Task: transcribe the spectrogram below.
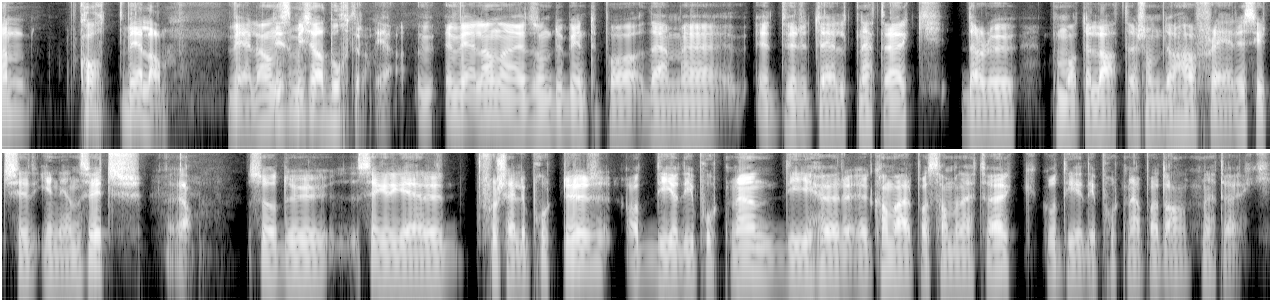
Men kort VLAN. VLAN De som ikke har vært borti det. Ja, VLAN er jo som du begynte på, det er med et virtuelt nettverk, der du på en måte later som du har flere switcher inni en switch. Ja. Så du segregerer forskjellige porter, at de og de portene de hører, kan være på samme nettverk, og de og de portene er på et annet nettverk.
